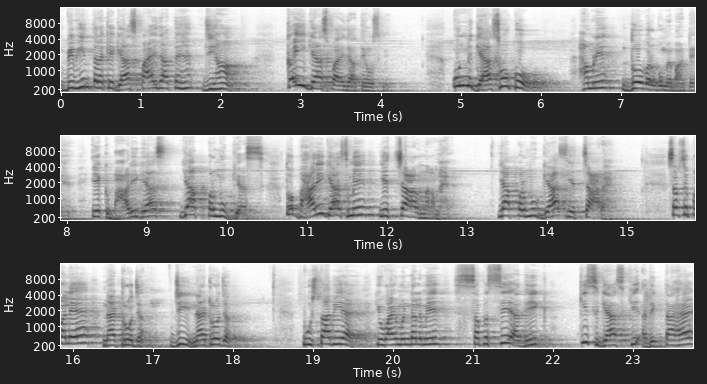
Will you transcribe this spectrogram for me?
विभिन्न तरह के गैस पाए जाते हैं। जी हाँ कई गैस पाए जाते हैं उसमें। उन गैसों को हमने दो वर्गों में बांटे हैं, एक भारी गैस या प्रमुख गैस। तो भारी गैस में ये चार नाम है, या प्रमुख गैस ये चार है। सबसे पहले है नाइट्रोजन। जी, नाइट्रोजन। पूछता भी है कि वायुमंडल में सबसे अधिक किस गैस की अधिकता है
